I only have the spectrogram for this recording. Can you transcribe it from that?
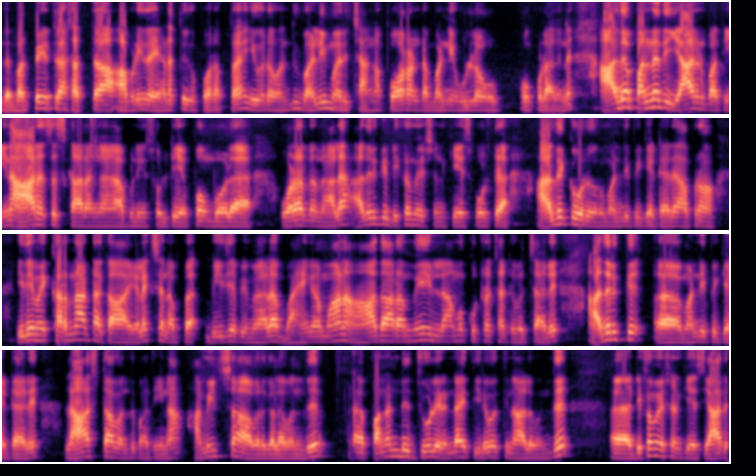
இந்த பர்பேத்ரா சத்ரா அப்படிங்கிற இடத்துக்கு போகிறப்ப இவரை வந்து வழி மறிச்சாங்க போராட்டம் பண்ணி உள்ளே போகக்கூடாதுன்னு. அதை பண்ணது யாருன்னு பார்த்தீங்கன்னா ஆர்எஸ்எஸ் காரங்க அப்படின்னு சொல்லிட்டு எப்பவும் போல் உளறதுனால அதற்கு டிஃபமேஷன் கேஸ் போட்டு அதுக்கு ஒரு மன்னிப்பு கேட்டார். அப்புறம் இதே மாதிரி கர்நாடகா எலெக்ஷன் அப்போ பிஜேபி மேலே பயங்கரமான ஆதாரமே இல்லாமல் குற்றச்சாட்டு வச்சார். அதற்கு மன்னிப்பு கேட்டார். லாஸ்ட்டாக வந்து பார்த்தீங்கன்னா அமித்ஷா அவர்களை வந்து பன்னெண்டு ஜூலை ரெண்டாயிரத்தி இருபத்தி நாலு வந்து டிஃபமேஷன் கேஸ் யார்?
